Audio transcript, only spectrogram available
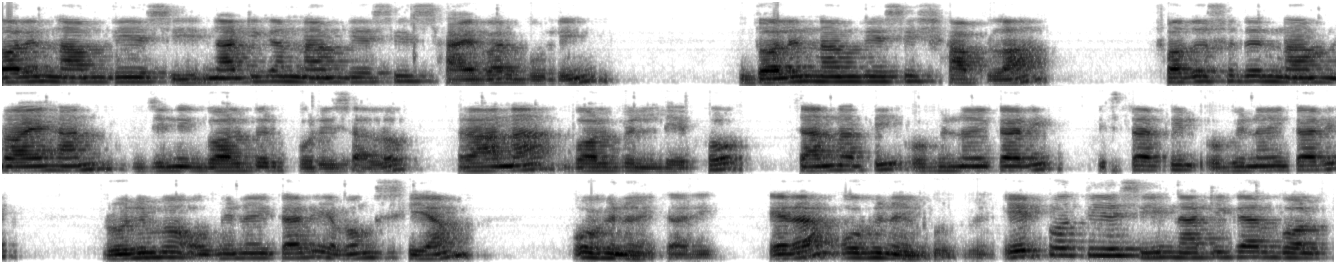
দলের নাম দিয়েছি, নাটিকার নাম দিয়েছি সাইবার বুলিং। দলের নাম দিয়েছি শাপলা। সদস্যদের নাম রায়হান, যিনি গল্পের পরিচালক। রানা, গল্পের লেখক। জান্নাতি, অভিনয়কারী। ইসরাফিল অভিনয়কারী। রহিমা, অভিনয়কারী এবং সিয়াম, অভিনয়কারী। এরা অভিনয় করবে। এরপর দিয়েছি নাটিকার গল্প।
